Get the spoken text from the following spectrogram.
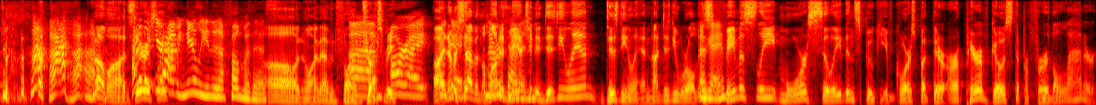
Come on, I think seriously? you're having nearly enough fun with this. Oh no, I'm having fun. Um, Trust me. all right, All right. Number okay, seven, the number haunted seven. mansion in Disneyland, Disneyland, not Disney World, is Okay. famously more silly than spooky, of course. But there are a pair of ghosts that prefer the latter.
